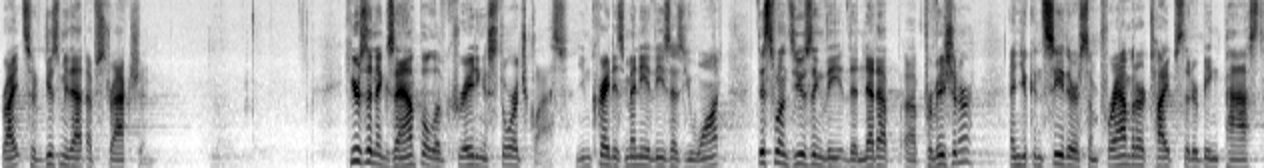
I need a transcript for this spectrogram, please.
Right? So it gives me that abstraction. Here's an example of creating a storage class. You can create as many of these as you want. This one's using the, the NetApp uh, provisioner, and you can see there are some parameter types that are being passed,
